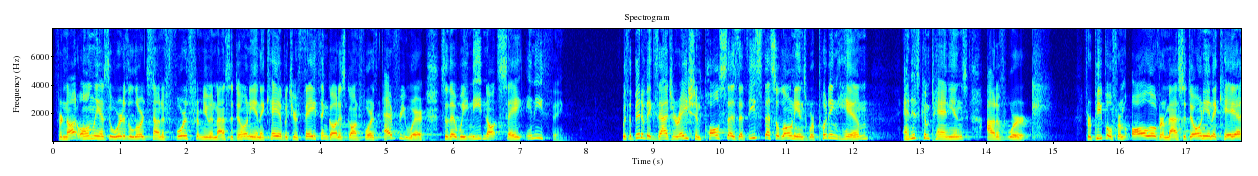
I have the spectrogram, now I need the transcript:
for not only has the word of the Lord sounded forth from you in Macedonia and Achaia, but your faith in God has gone forth everywhere, so that we need not say anything. With a bit of exaggeration, Paul says that these Thessalonians were putting him and his companions out of work. For people from all over Macedonia and Achaia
